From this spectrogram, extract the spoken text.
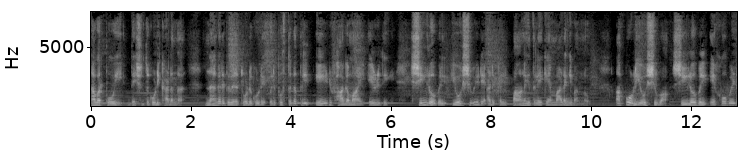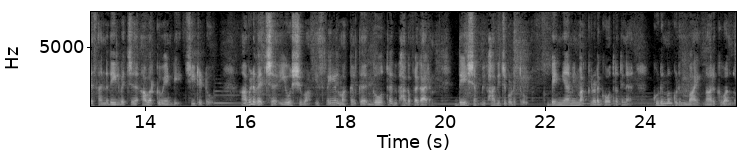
അവർ പോയി ദേശത്തു കൂടി കടന്ന് നഗരവിവരത്തോടുകൂടി ഒരു പുസ്തകത്തിൽ ഏഴ് ഭാഗമായി എഴുതി ഷീലോവിൽ യോശുവയുടെ അടുക്കൽ പാളയത്തിലേക്ക് മടങ്ങി വന്നു. അപ്പോൾ യോശുവ ഷീലോവിൽ യഹോബയുടെ സന്നദ്ധയിൽ വെച്ച് അവർക്കു വേണ്ടി ചീട്ടിട്ടു. അവിടെ വെച്ച് യോശുവ ഇസ്രയേൽ മക്കൾക്ക് ഗോത്ര വിഭാഗപ്രകാരം ദേശം വിഭാഗിച്ചു കൊടുത്തു. ബെന്യാമിൻ മക്കളുടെ ഗോത്രത്തിന് കുടുംബം കുടുംബമായി നറുക്കു വന്നു.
